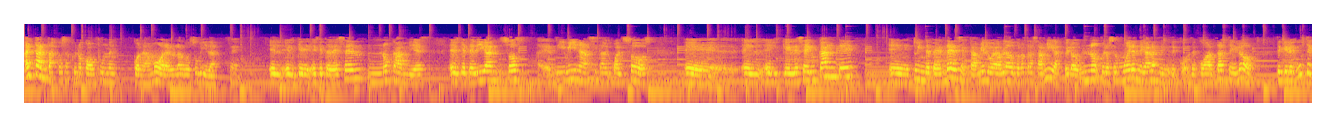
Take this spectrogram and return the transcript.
hay tantas cosas que uno confunden con amor a lo largo de su vida. Sí. El, el, que, el que te deseen, no cambies. El que te digan, sos eh, divina así tal cual sos. el, el que les encante eh, tu independencia, que también lo he hablado con otras amigas, pero no, pero se mueren de ganas de, de, coartártelo, de que les guste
